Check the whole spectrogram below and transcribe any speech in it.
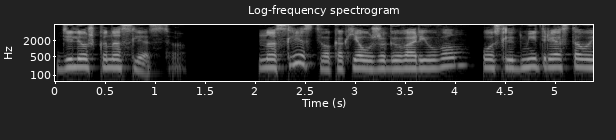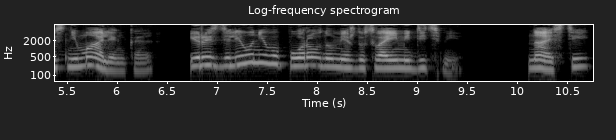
дележка наследства. Наследство, как я уже говорил вам, после Дмитрия осталось немаленькое, и разделил он его поровну между своими детьми. Настей,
